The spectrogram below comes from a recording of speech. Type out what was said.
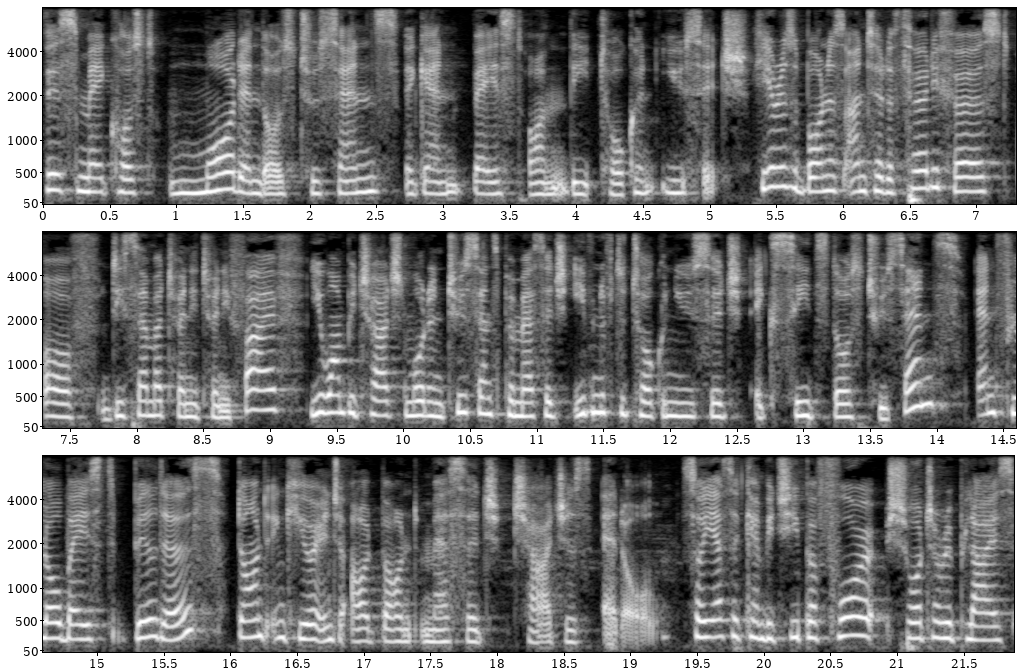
This may cost more than those two cents, again, based on the token usage. Here is a bonus until the 31st of December 2025. You won't be charged more than two cents per message, even if the token usage exceeds those two cents. And flow based builders don't incur into outbound message charges at all. So yes, it can be cheaper for shorter replies,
